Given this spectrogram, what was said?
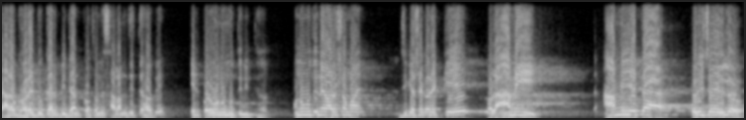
কারও ঘরে ঢুকার বিধান প্রথমে সালাম দিতে হবে। এরপরে অনুমতি নিতে হবে। অনুমতি নেওয়ার সময় জিজ্ঞাসা করে, কে? বলে, আমি। আমি এটা পরিচয় হলো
